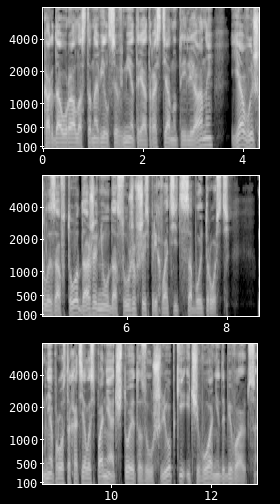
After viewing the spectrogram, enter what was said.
Когда Урал остановился в метре от растянутой лианы, я вышел из авто, даже не удосужившись прихватить с собой трость. Мне просто хотелось понять, что это за ушлепки и чего они добиваются.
